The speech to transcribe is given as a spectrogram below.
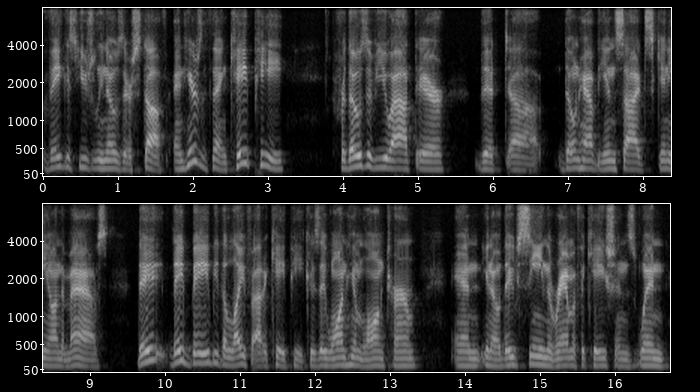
Vegas usually knows their stuff. And here's the thing KP, for those of you out there that uh, don't have the inside skinny on the Mavs, they they baby the life out of KP because they want him long term. And, you know, they've seen the ramifications when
